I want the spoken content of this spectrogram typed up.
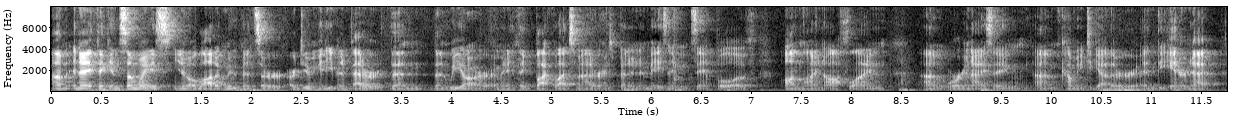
um, and I think in some ways, you know, a lot of movements are, are doing it even better than than we are. I mean, I think Black Lives Matter has been an amazing example of online offline um, organizing um, coming together, and the internet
